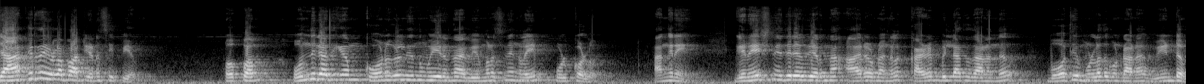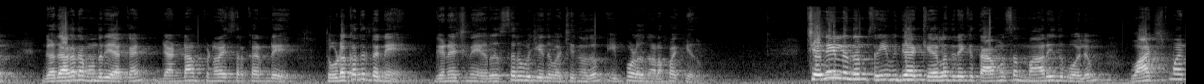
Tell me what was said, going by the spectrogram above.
ജാഗ്രതയുള്ള പാർട്ടിയാണ് സി പി എം. ഒപ്പം ഒന്നിലധികം കോണുകളിൽ നിന്നും ഉയരുന്ന വിമർശനങ്ങളെയും ഉൾക്കൊള്ളും. അങ്ങനെ ഗണേഷിനെതിരെ ഉയർന്ന ആരോപണങ്ങൾ കഴമ്പില്ലാത്തതാണെന്ന് ബോധ്യമുള്ളത് കൊണ്ടാണ് വീണ്ടും ഗതാഗത മന്ത്രിയാക്കാൻ രണ്ടാം പിണറായി സർക്കാരിന്റെ തുടക്കത്തിൽ തന്നെ ഗണേശിനെ റിസർവ് ചെയ്ത് വച്ചിരുന്നതും ഇപ്പോൾ അത് നടപ്പാക്കിയതും. ചെന്നൈയിൽ നിന്നും ശ്രീവിദ്യ കേരളത്തിലേക്ക് താമസം മാറിയത് പോലും വാച്ച്മാൻ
